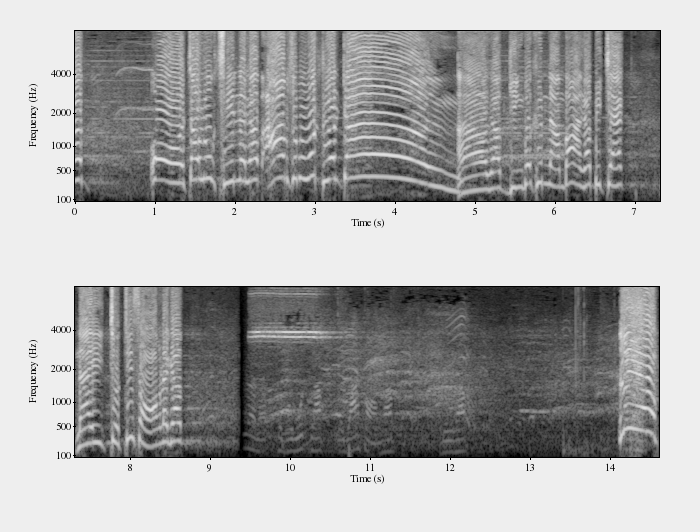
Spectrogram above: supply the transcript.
ครับ โอ้เจ้าลูกชิ้นนะครับ อาร์มสมวุฒิเถื่อนกลางเอาครับยิงเพื่อขึ้นนำบ้างครับบิ๊กแจ็คในจุดที่สองนะครับเรียบ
